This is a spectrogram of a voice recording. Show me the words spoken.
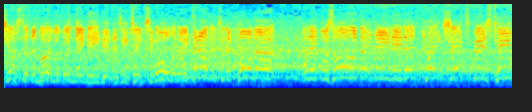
just at the moment when they need it as he takes it all the way down into the corner. And it was all that they needed, and Craig Shakespeare's team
